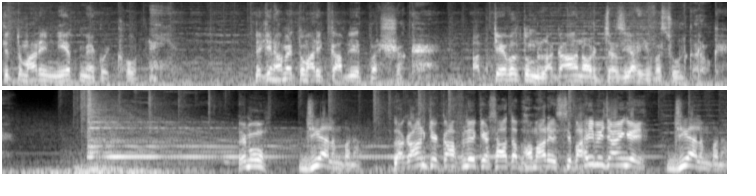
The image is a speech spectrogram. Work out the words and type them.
कि तुम्हारी नीयत में कोई खोट नहीं है, लेकिन हमें तुम्हारी काबिलियत पर शक है। अब केवल तुम लगान और जजिया ही वसूल करोगे। हेमू जी आलम बना। लगान के काफिले के साथ अब हमारे सिपाही भी जाएँगे। जी आलम बना।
